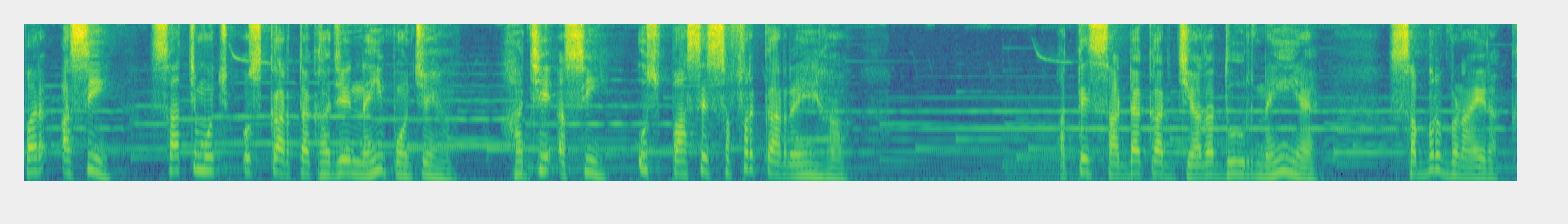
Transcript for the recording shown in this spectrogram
ਪਰ ਅਸੀਂ ਸੱਚਮੁੱਚ ਉਸ ਘਰ ਤੱਕ ਹਜੇ ਨਹੀਂ ਪਹੁੰਚੇ ਹਾਂ। ਹਜੇ ਅਸੀਂ ਉਸ ਪਾਸੇ ਸਫ਼ਰ ਕਰ ਰਹੇ ਹਾਂ ਅਤੇ ਸਾਡਾ ਘਰ ਜ਼ਿਆਦਾ ਦੂਰ ਨਹੀਂ ਹੈ। ਸਬਰ ਬਣਾਏ ਰੱਖ।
